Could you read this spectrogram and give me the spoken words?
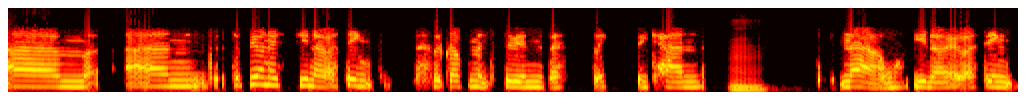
Um, and to be honest, you know, I think the government's doing the best they, they can mm. now. You know, I think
